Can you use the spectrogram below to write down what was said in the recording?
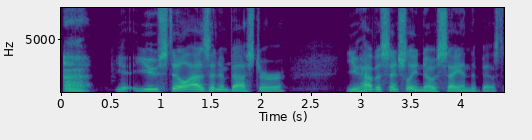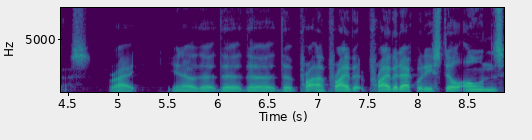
you still, as an investor, you have essentially no say in the business, right? You know, the the the the pri- private private equity still owns,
